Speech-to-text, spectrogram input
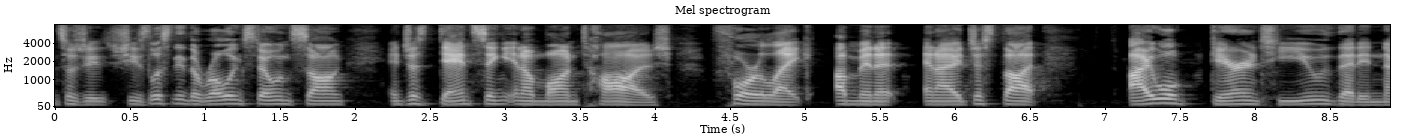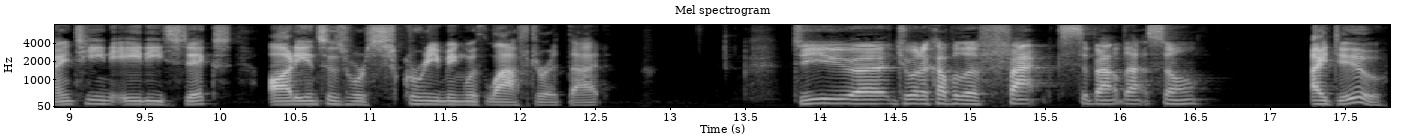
And so she, she's listening to the Rolling Stones song and just dancing in a montage for like a minute. And I just thought, I will guarantee you that in 1986, audiences were screaming with laughter at that. Do you uh, do you want a couple of facts about that song? I do,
